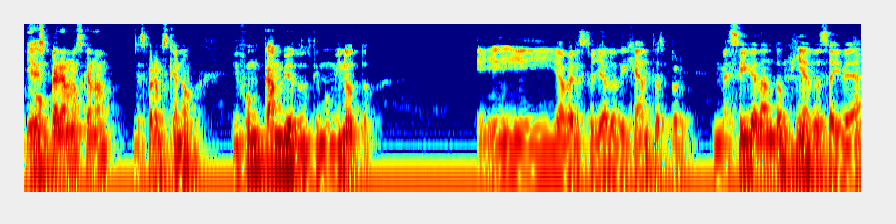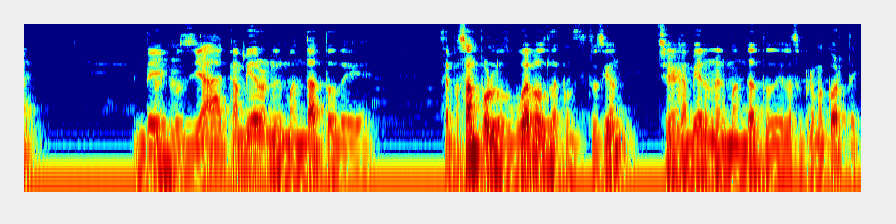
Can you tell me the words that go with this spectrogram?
Y esperemos que no. esperemos que no. Y fue un cambio de último minuto. Y, a ver, esto ya lo dije antes, pero me sigue dando miedo esa idea de, pues ya cambiaron el mandato de... Se pasaron por los huevos la constitución Sí. y cambiaron el mandato de la Suprema Corte.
